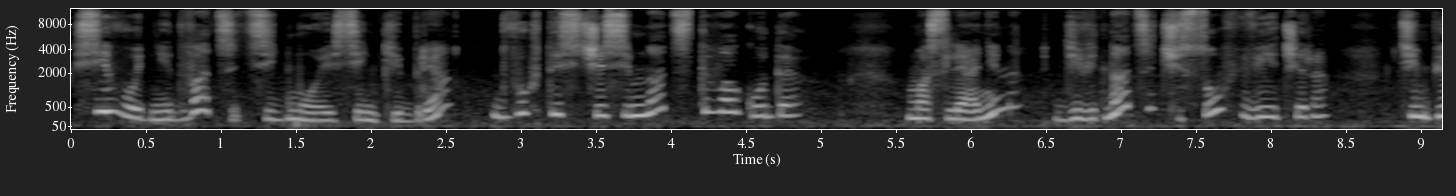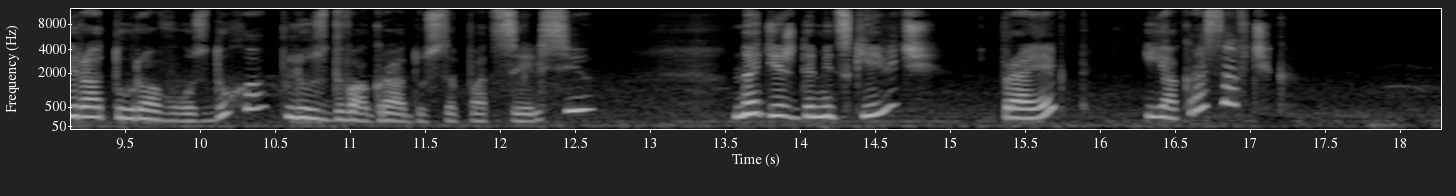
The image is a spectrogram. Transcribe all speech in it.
Сегодня 27 сентября 2017 года. Маслянина, 19 часов вечера. Температура воздуха плюс 2 градуса по Цельсию. Надежда Мицкевич, проект «Я красавчик».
